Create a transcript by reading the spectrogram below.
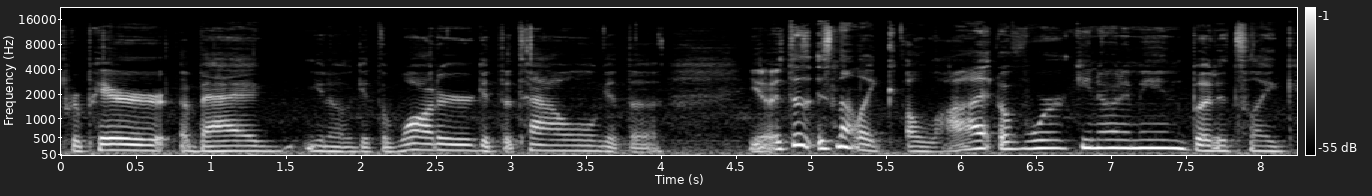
prepare a bag, you know, get the water, get the towel, get the you know, it does, it's not like a lot of work, you know what I mean? But it's like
